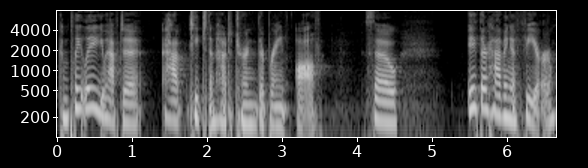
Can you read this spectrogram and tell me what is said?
completely. You have to have teach them how to turn their brain off. So, if they're having a fear,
